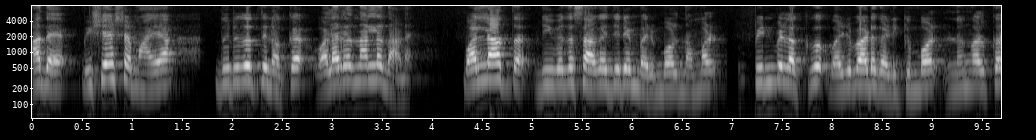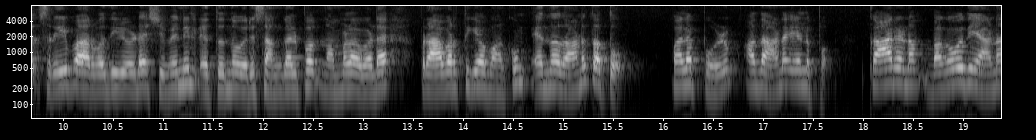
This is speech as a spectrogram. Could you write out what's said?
അത് വിശേഷമായ ദുരിതത്തിനൊക്കെ വളരെ നല്ലതാണ്. വല്ലാത്ത ജീവിത സാഹചര്യം വരുമ്പോൾ നമ്മൾ പിൻവിളക്ക് വഴിപാട് കഴിക്കുമ്പോൾ നിങ്ങൾക്ക് ശ്രീ പാർവതിയുടെ ശിവനിൽ എത്തുന്ന ഒരു സങ്കല്പം നമ്മളവിടെ പ്രാവർത്തികമാക്കും എന്നതാണ് തത്വം. പലപ്പോഴും അതാണ് എളുപ്പം. കാരണം ഭഗവതിയാണ്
